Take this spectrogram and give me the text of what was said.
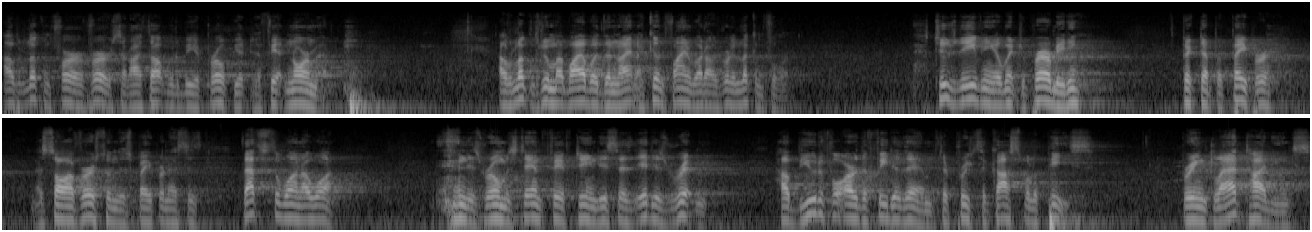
I was looking for a verse that I thought would be appropriate to fit Norma. I was looking through my Bible the night and I couldn't find what I was really looking for. Tuesday evening, I went to prayer meeting, picked up a paper, and I saw a verse in this paper, and I said, That's the one I want. And it's Romans 10 15. It says, It is written, How beautiful are the feet of them that preach the gospel of peace, bring glad tidings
